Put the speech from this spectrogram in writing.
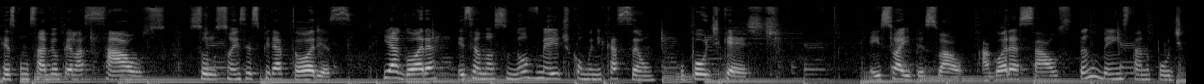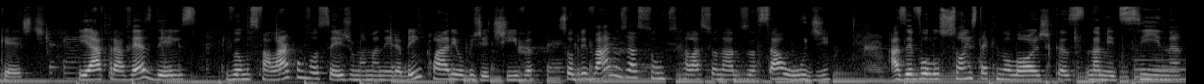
responsável pela SAUS, Soluções Respiratórias. E agora, esse é o nosso novo meio de comunicação, o podcast. É isso aí, pessoal. Agora a SAUS também está no podcast e é através deles que vamos falar com vocês de uma maneira bem clara e objetiva sobre vários assuntos relacionados à saúde, as evoluções tecnológicas na medicina,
